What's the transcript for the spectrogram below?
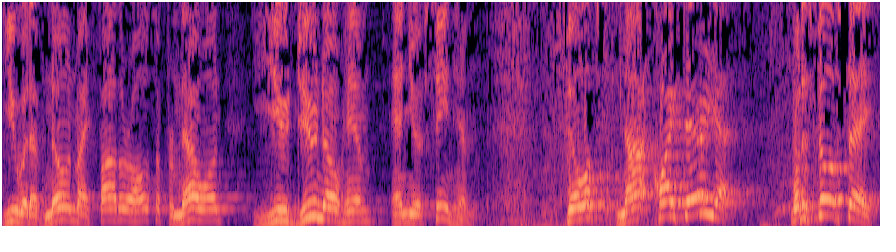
you would have known my Father also. From now on, you do know him and you have seen him. Philip's not quite there yet. What does Philip say?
